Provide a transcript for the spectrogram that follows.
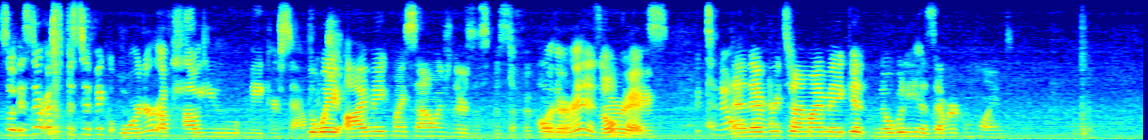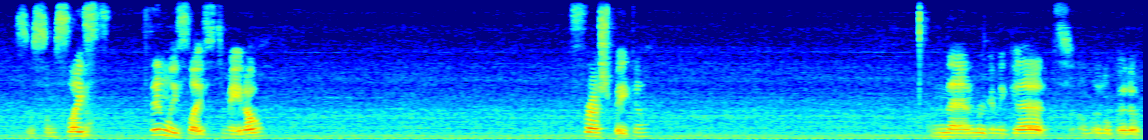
So is there a specific order of how you make your sandwich? The way I make my sandwich, there's a specific order. Oh, there is? There Okay. is. Good to know. And every time I make it, nobody has ever complained. So some sliced, thinly sliced tomato, fresh bacon, and then we're gonna get a little bit of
